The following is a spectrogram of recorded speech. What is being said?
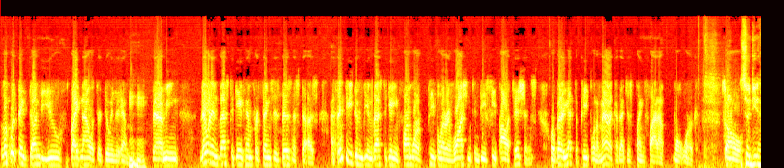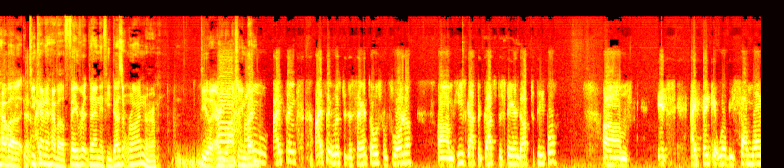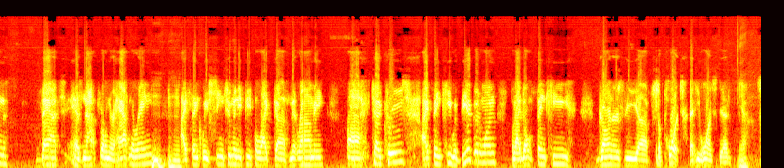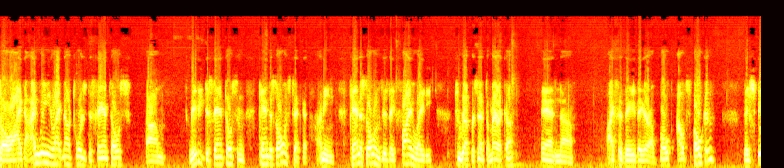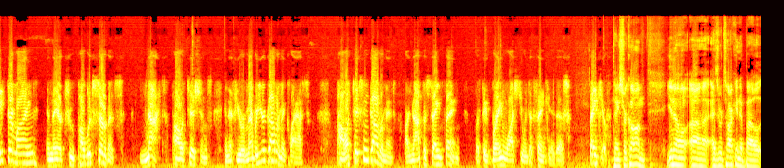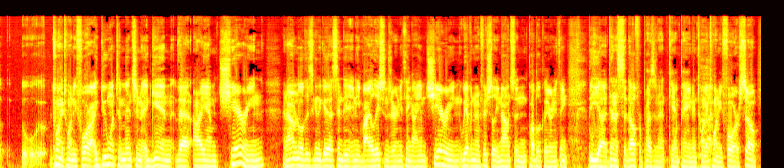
look what they've done to you right now. What they're doing to him. Mm-hmm. I mean, they want to investigate him for things his business does. I think that he's going to be investigating far more people that are in Washington D.C. politicians, or better yet, the people in America that just plain flat out won't work. So, So do you have uh, I a do you I- kind of have a favorite then if he doesn't run, or do you are you Uh, watching anybody? I'm- I think I think Mr. DeSantis from Florida, um, he's got the guts to stand up to people. Um, it's I think it will be someone that has not thrown their hat in the ring. Mhm. I think we've seen too many people like uh, Mitt Romney, uh, Ted Cruz. I think he would be a good one, but I don't think he garners the uh, support that he once did. Yeah. So I, I'm leaning right now towards DeSantis. Um, maybe DeSantis and Candace Owens ticket. I mean, Candace Owens is a fine lady to represent America, and uh, I said they they are both outspoken. They speak their mind, and they are true public servants, not politicians. And if you remember your government class, politics and government are not the same thing, but they've brainwashed you into thinking it is. Thank you. Thanks for calling. You know, uh, as we're talking about 2024, I do want to mention again that I am chairing, and I don't know if this is going to get us into any violations or anything. I am chairing. We haven't officially announced it publicly or anything. The uh, Dennis Siddall for President campaign in 2024. So.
